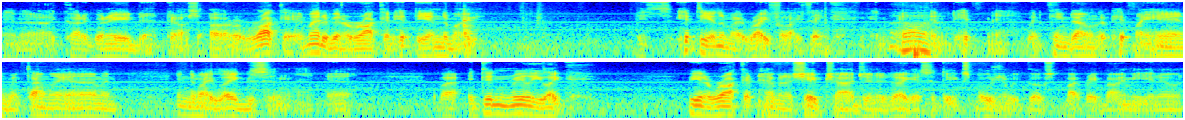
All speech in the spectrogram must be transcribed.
And uh, I caught a grenade, uh, or a rocket. It might have been a rocket. Hit the end of my. It hit the end of my rifle, I think, and, Ah. and hit. When it came down, it hit my hand, went down my arm, and into my legs, and yeah. But it didn't really like being a rocket and having a shape charge in it, I guess that the explosion would go spot right by me, you know. And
